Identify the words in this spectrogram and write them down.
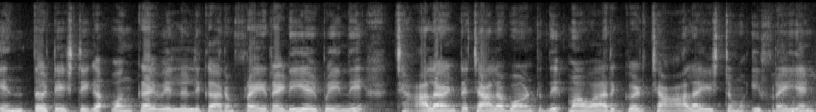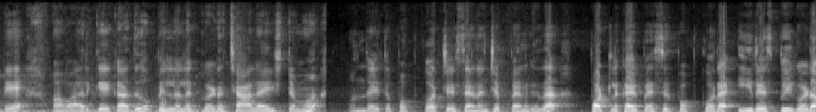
ఎంత టేస్టీగా వంకాయ వెల్లుల్లి కారం ఫ్రై రెడీ అయిపోయింది. చాలా అంటే చాలా బాగుంటుంది. మా వారికి కూడా చాలా ఇష్టము ఈ ఫ్రై అంటే. మా వారికే కాదు పిల్లలకు కూడా చాలా ఇష్టము. ముందైతే పప్పుకూర చేశానని చెప్పాను కదా పొట్లకాయ పెసరపప్పు కూర ఈ రెసిపీ కూడా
